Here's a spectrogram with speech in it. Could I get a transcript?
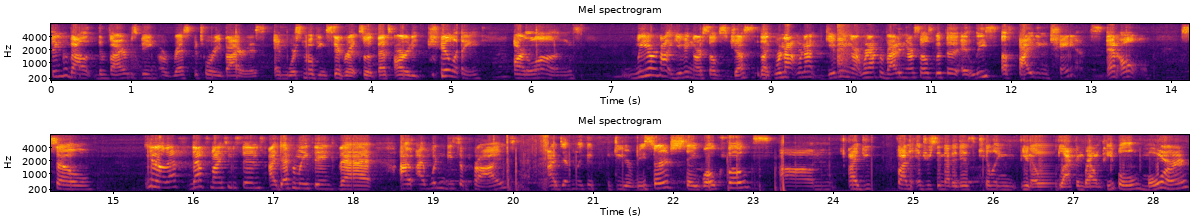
think about the virus being a respiratory virus and we're smoking cigarettes so that's already killing our lungs we are not giving ourselves just like we're not we're not giving our, we're not providing ourselves with a, at least a fighting chance at all. So you know that's that's my two cents. I definitely think that I, I wouldn't be surprised. I definitely think do your research stay woke folks. Um i do find it interesting that it is killing you know black and brown people more.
